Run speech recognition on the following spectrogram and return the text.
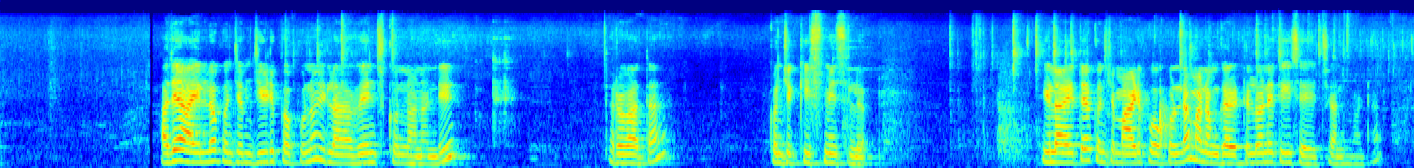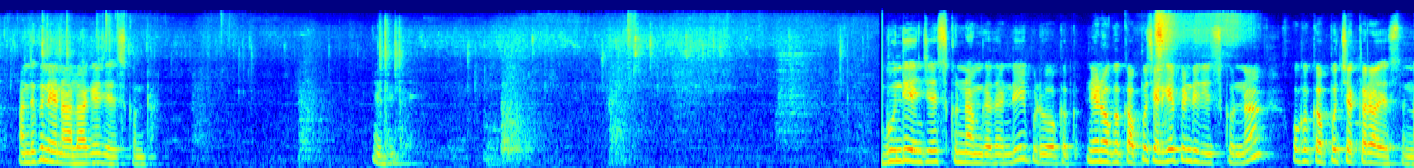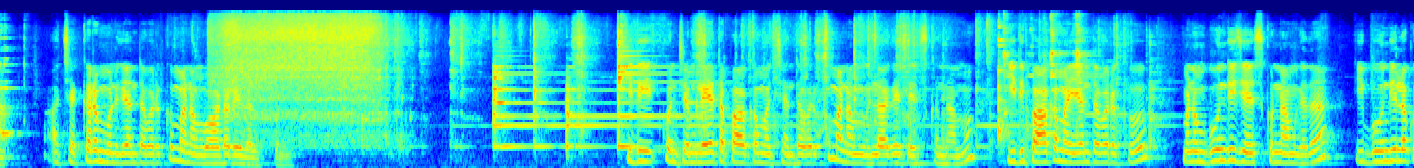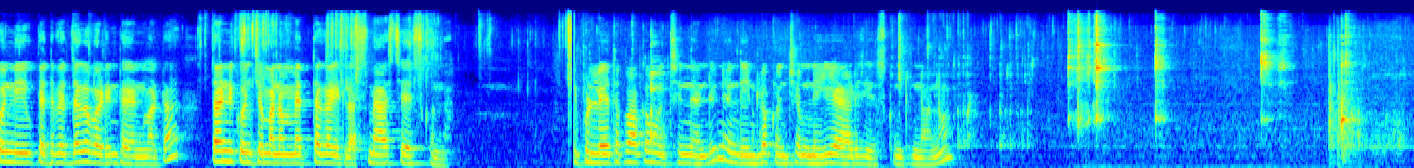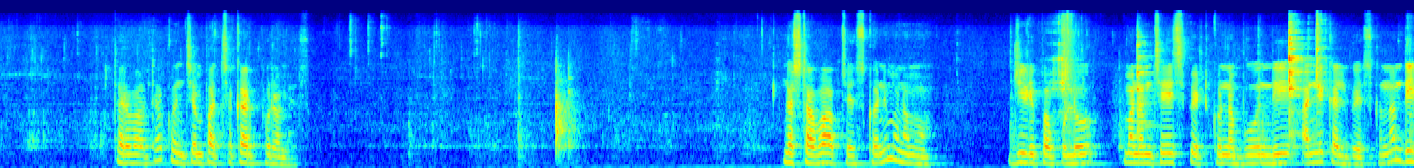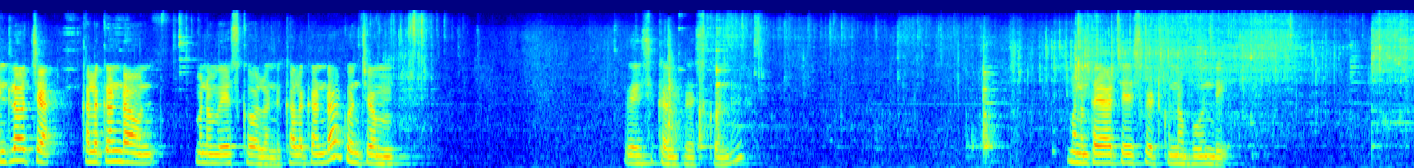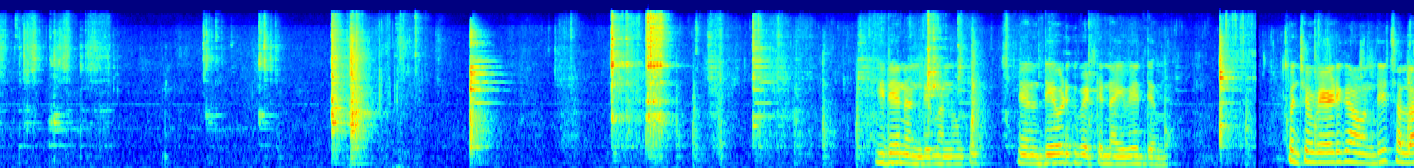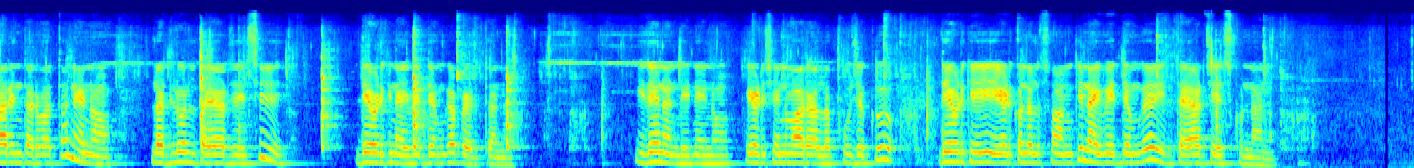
అదే ఆయిల్లో కొంచెం జీడిపప్పును ఇలా వేయించుకున్నానండి. తర్వాత కొంచెం కిస్మిస్లు. ఇలా అయితే కొంచెం మాడిపోకుండా మనం గరిటెలోనే తీసేయచ్చు అనమాట అందుకు నేను అలాగే చేసుకుంటాను ఇది. బూందీ ఏం చేసుకున్నాం కదండి? ఇప్పుడు ఒక నేను ఒక కప్పు శనగపిండి తీసుకున్నా ఒక కప్పు చక్కెర వేస్తున్నా. ఆ చక్కెర మునిగేంత వరకు మనం వాటర్ కలుపుకున్నాం. ఇది కొంచెం లేత పాకం వచ్చేంత వరకు మనం ఇలాగే చేసుకుందాము. ఇది పాకం అయ్యేంత వరకు మనం బూందీ చేసుకున్నాం కదా ఈ బూందీలో కొన్ని పెద్ద పెద్దగా పడి ఉంటాయి అన్నమాట దాన్ని కొంచెం మనం మెత్తగా ఇట్లా స్మాష్ చేసుకుందాం. ఇప్పుడు లేత పాకం వచ్చిందండి. నేను దీంట్లో కొంచెం నెయ్యి యాడ్ చేసుకుంటున్నాను. తర్వాత కొంచెం పచ్చకర్పూరం వేసు. ఇలా స్టవ్ ఆఫ్ చేసుకొని మనము జీడిపప్పులు మనం చేసి పెట్టుకున్న బూందీ అన్నీ కలిపేసుకుందాం దీంట్లో చ కలకండ మనం వేసుకోవాలండి. కలకండ కొంచెం వేసి కలిపేసుకోండి మనం తయారు చేసి పెట్టుకున్న బూందీ ఇదేనండి మనకు నేను దేవుడికి పెట్టిన నైవేద్యం. కొంచెం వేడిగా ఉంది. చల్లారిన తర్వాత నేను లడ్లూలు తయారు చేసి దేవుడికి నైవేద్యంగా పెడతాను. ఇదేనండి నేను ఏడు శనివారాల పూజకు దేవుడికి ఏడుకొండల స్వామికి నైవేద్యంగా ఇది తయారు చేసుకున్నాను.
